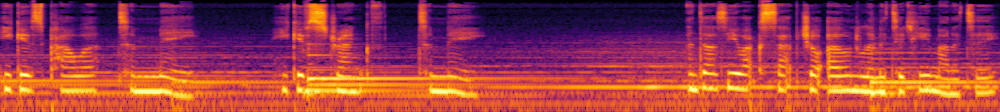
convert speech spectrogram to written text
He gives power to me. He gives strength to me. And as you accept your own limited humanity,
